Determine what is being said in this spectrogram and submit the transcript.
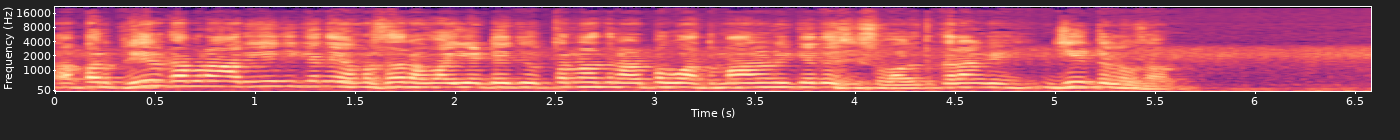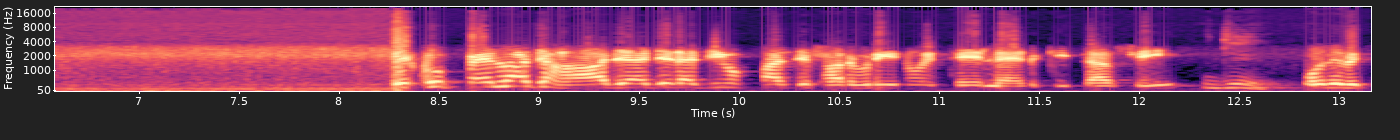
ਆ, ਪਰ ਫਿਰ ਖਬਰਾਂ ਆ ਰਹੀਆਂ ਜੀ ਕਹਿੰਦੇ ਅੰਮ੍ਰਿਤਸਰ ਹਵਾਈ ਅੱਡੇ ਤੇ ਉਤਰਨਾ ਦੇ ਨਾਲ ਭਗਵੰਤ ਮਾਨ ਨੇ ਕਹਿੰਦੇ ਅਸੀਂ ਸਵਾਗਤ ਕਰਾਂਗੇ। ਜੀ ਢਿੱਲੋਂ ਸਾਹਿਬ। ਦੇਖੋ ਪਹਿਲਾ ਜਹਾਜ਼ ਹੈ ਜਿਹੜਾ ਜੀ ਉਹ 5 ਫਰਵਰੀ ਨੂੰ ਇੱਥੇ ਲੈਂਡ ਕੀਤਾ ਸੀ। ਜੀ। ਉਹਦੇ ਵਿੱਚ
